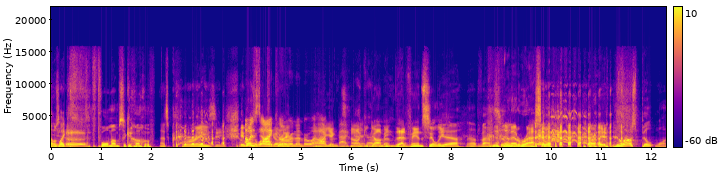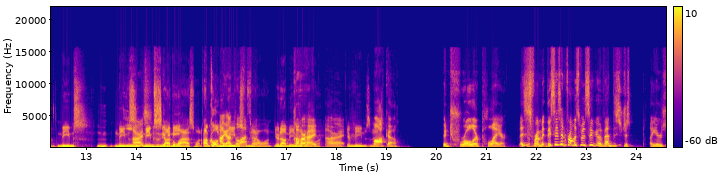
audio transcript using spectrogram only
That was like Uh. four months ago. That's crazy. It I was, was, a while I ago, couldn't right? remember what oh, happened you, back oh, then. you Can't got me. That Vansilli. yeah, that Van Silly. that rascal. All right. Who else built one? Memes. M- Memes. All right. Memes has got the me. last one. I'm calling you I got the memes last from now on. You're not memes All right, anymore. all right. You're memes now. Mako, controller player. This is from This isn't from a specific event. This is just players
